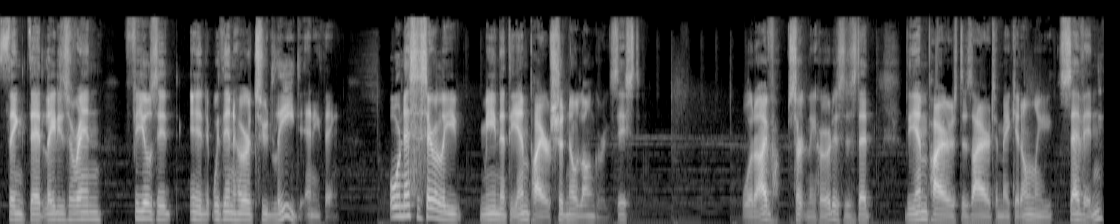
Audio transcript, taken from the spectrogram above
think that Lady Zoren feels it, it within her to lead anything, or necessarily mean that the Empire should no longer exist. What I've certainly heard is, is that the Empire's desire to make it only seven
